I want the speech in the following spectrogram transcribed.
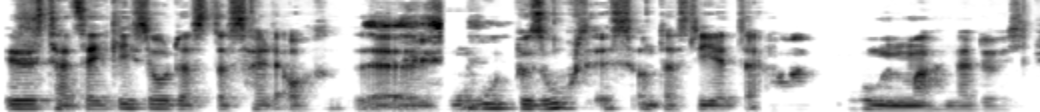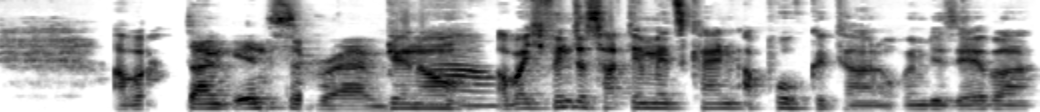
ist es tatsächlich so, dass das halt auch äh, gut besucht ist und dass die jetzt Übungen machen dadurch. Aber dank Instagram. Genau. Wow. Aber ich finde, das hat dem jetzt keinen Abbruch getan, auch wenn wir selber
